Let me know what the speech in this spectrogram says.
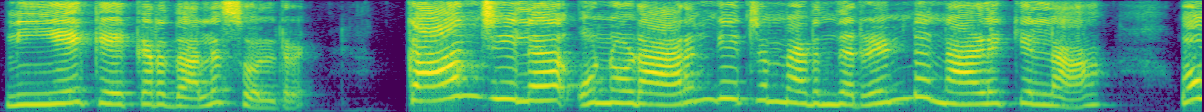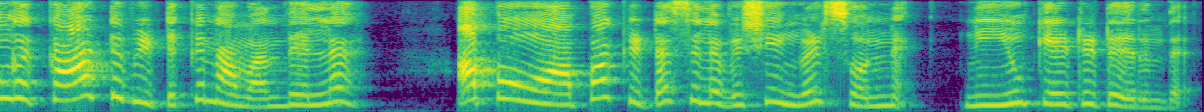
நீயே கேக்குறதால சொல்றேன். காஞ்சியில உன்னோட அரங்கேற்றம் நடந்த ரெண்டு நாளைக்கெல்லாம் உங்க காட்டு வீட்டுக்கு நான் வந்தேன்ல. அப்போ உன் அப்பா கிட்ட சில விஷயங்கள் சொன்னேன். நீயும் கேட்டுட்டு இருந்த.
